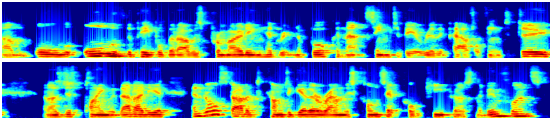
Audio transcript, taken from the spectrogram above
um, all, all of the people that I was promoting had written a book, and that seemed to be a really powerful thing to do. And I was just playing with that idea. And it all started to come together around this concept called key person of influence.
